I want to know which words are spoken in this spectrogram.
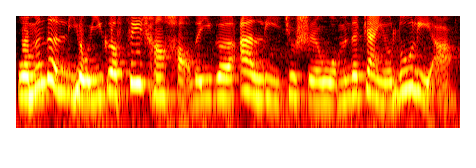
我们的有一个非常好的一个案例，就是我们的战友卢里啊。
